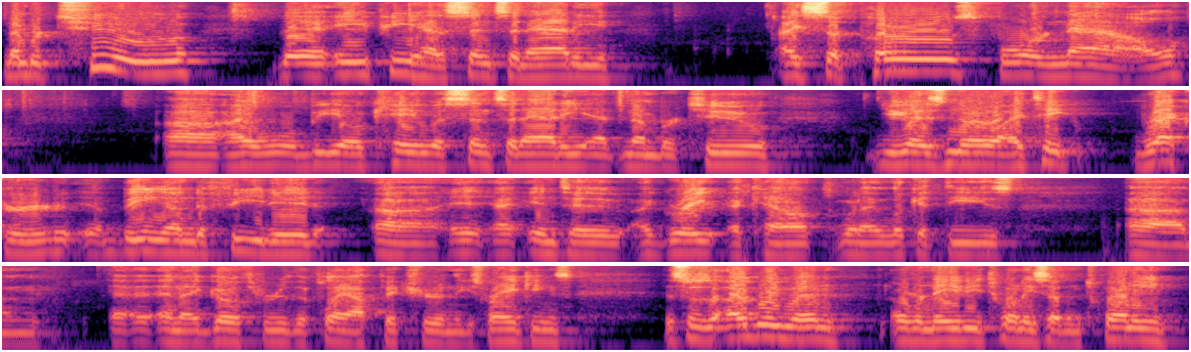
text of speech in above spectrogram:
Number two, the AP has Cincinnati. I suppose for now, uh, I will be okay with Cincinnati at number two. You guys know I take record being undefeated uh, into a great account when I look at these um, and I go through the playoff picture in these rankings. This was an ugly win over Navy 27 20.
